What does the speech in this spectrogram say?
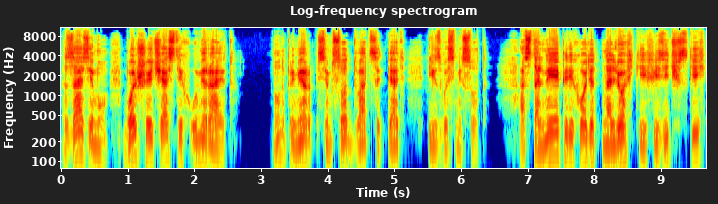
За зиму большая часть их умирает. Ну, например, 725 из 800. Остальные переходят на легкий физический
